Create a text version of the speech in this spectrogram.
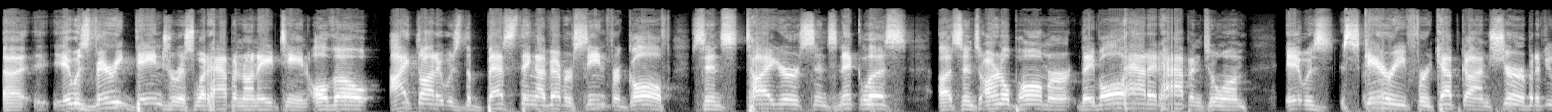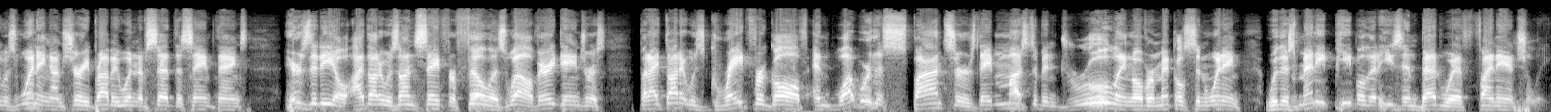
uh, it was very dangerous what happened on 18. Although I thought it was the best thing I've ever seen for golf since Tiger, since Nicklaus, uh, since Arnold Palmer. They've all had it happen to them. It was scary for Koepka, I'm sure, but if he was winning, I'm sure he probably wouldn't have said the same things. Here's the deal I thought it was unsafe for Phil as well, very dangerous. But I thought it was great for golf. And what were the sponsors? They must have been drooling over Mickelson winning with as many people that he's in bed with financially.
